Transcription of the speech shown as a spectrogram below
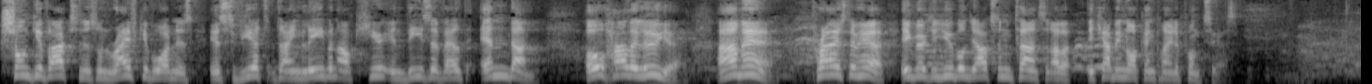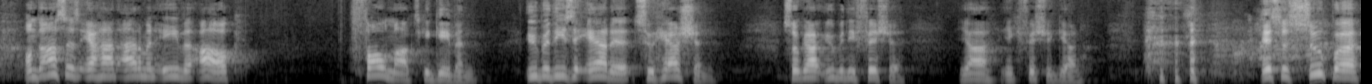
schon gewachsen ist und reif geworden ist, es wird dein Leben auch hier in dieser Welt ändern. Oh, Halleluja. Amen. Preis dem Herrn. Ich möchte jubeln, jauchzen und tanzen, aber ich habe noch einen kleinen Punkt zuerst. Und das ist, er hat Adam und Eva auch Vollmacht gegeben, über diese Erde zu herrschen, sogar über die Fische. Ja, ich fische gern. es ist super,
